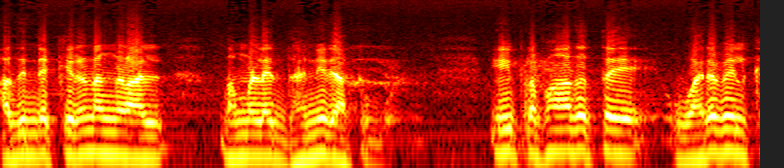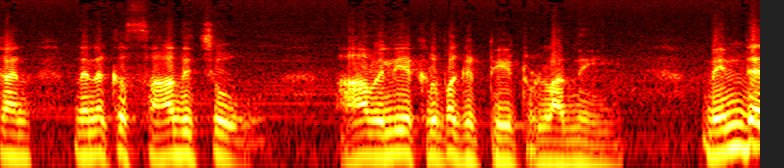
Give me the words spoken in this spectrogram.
അതിന്റെ കിരണങ്ങളാൽ നമ്മളെ ധന്യരാക്കുമ്പോൾ ഈ പ്രഭാതത്തെ വരവേൽക്കാൻ നിനക്ക് സാധിച്ചു. ആ വലിയ കൃപ കിട്ടിയിട്ടുള്ള നീ നിന്റെ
